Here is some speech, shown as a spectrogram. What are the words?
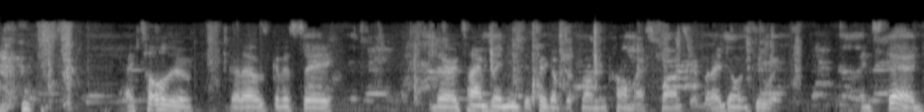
I told him that I was gonna say there are times I need to pick up the phone and call my sponsor, but I don't do it. Instead,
